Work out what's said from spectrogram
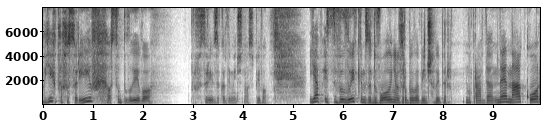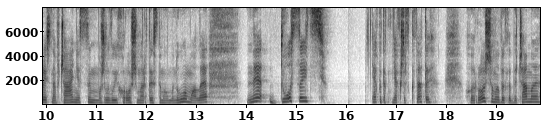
моїх професорів, особливо професорів з академічного співу, я б із великим задоволенням зробила б інший вибір. Ну, правда, не на користь навчання з цим, можливо, і хорошими артистами у минулому, але не досить, як би так м'якше сказати, хорошими викладачами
